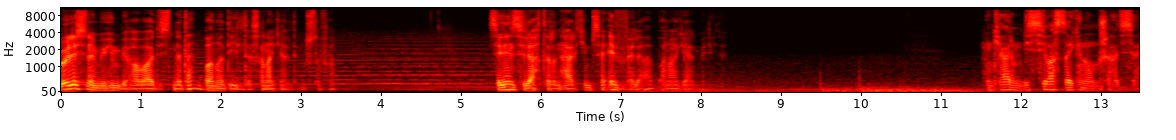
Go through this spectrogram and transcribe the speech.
Böylesine mühim bir havadis neden bana değil de sana geldi Mustafa? Senin silahların her kimse evvela bana gelmeliydi. Hünkârım biz Sivas'tayken olmuş hadise.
